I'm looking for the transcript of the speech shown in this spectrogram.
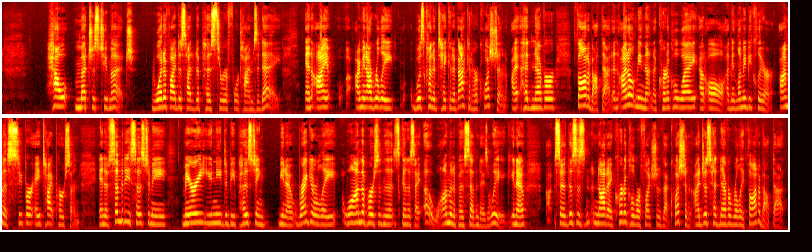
How much is too much? What if I decided to post three or four times a day? And I I mean, I really was kind of taken aback at her question. I had never thought about that. And I don't mean that in a critical way at all. I mean, let me be clear I'm a super A type person. And if somebody says to me, Mary, you need to be posting you know, regularly, well, I'm the person that's going to say, oh, well, I'm going to post seven days a week, you know. Uh, so this is not a critical reflection of that question. I just had never really thought about that.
